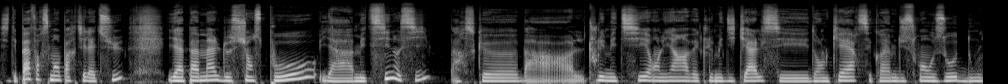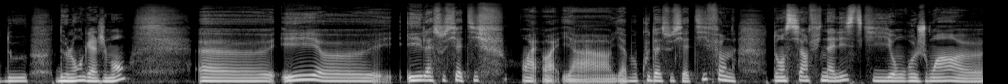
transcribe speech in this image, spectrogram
C'était pas forcément parti là-dessus. Il y a pas mal de Sciences Po, il y a médecine aussi, parce que bah, tous les métiers en lien avec le médical, c'est dans le care, c'est quand même du soin aux autres, donc de, de l'engagement. Euh, et, euh, et l'associatif. Ouais, ouais, il y a, y a beaucoup d'associatifs, d'anciens finalistes qui ont rejoint euh,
